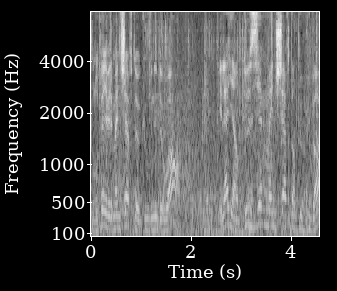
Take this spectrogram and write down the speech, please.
Donc là il y avait le mineshaft que vous venez de voir. Et là il y a un deuxième mineshaft un peu plus bas.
